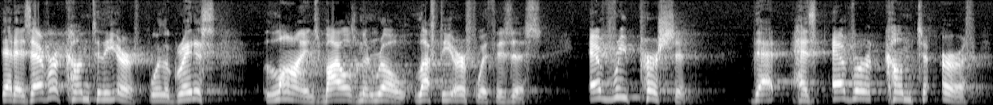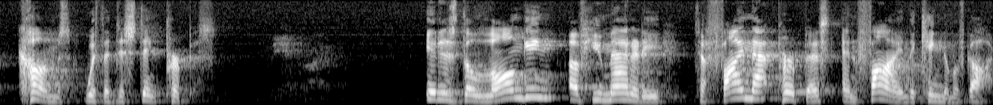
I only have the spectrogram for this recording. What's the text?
that has ever come to the earth, one of the greatest lines Myles Munroe left the earth with is this every person that has ever come to earth comes with a distinct purpose. It is the longing of humanity to find that purpose and find the kingdom of God.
